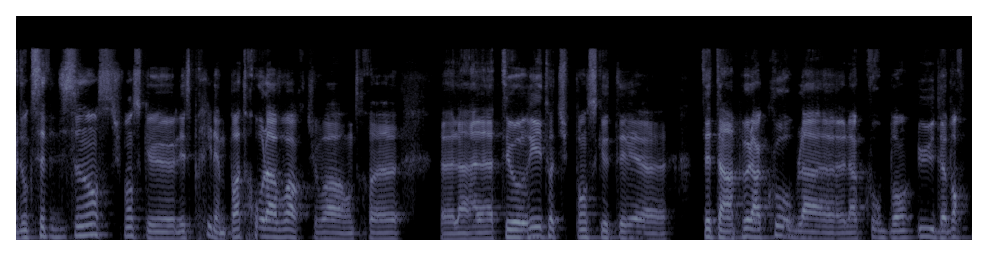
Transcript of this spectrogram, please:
Et donc, cette dissonance, je pense que l'esprit, il n'aime pas trop l'avoir, tu vois, entre la, théorie, toi, tu penses que tu es, euh, tu as un peu la courbe, la, euh, la courbe en U. D'abord,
